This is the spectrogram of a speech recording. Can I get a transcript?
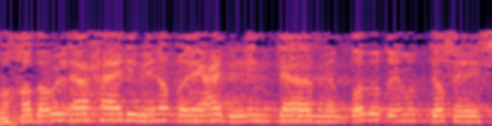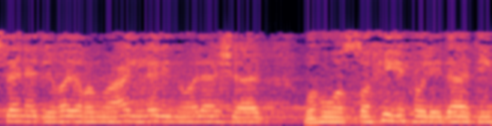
وخبر الآحاد بنقل عدل تام الضبط متصل السند غير معلل ولا شاذ وهو الصحيح لذاته.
